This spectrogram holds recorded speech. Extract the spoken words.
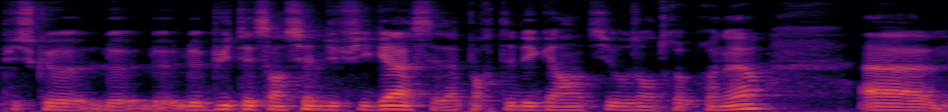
puisque le, le, but essentiel du FIGA, c'est d'apporter des garanties aux entrepreneurs. Euh,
